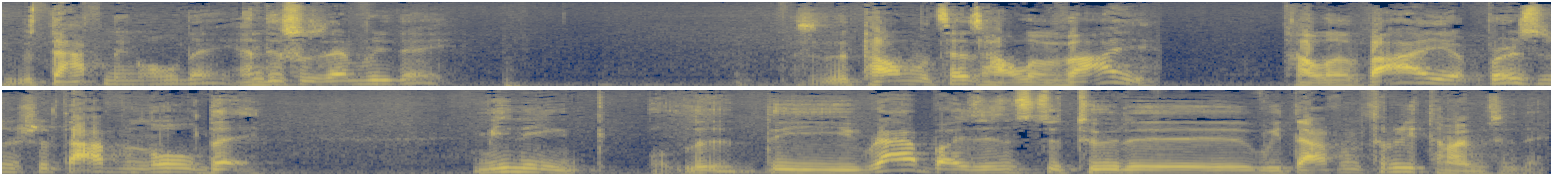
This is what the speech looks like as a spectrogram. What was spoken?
He was davening all day, and this was every day. So the Talmud says, halavai, halavai, a person should daven all day. Meaning, the, the rabbis instituted we daven three times a day.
